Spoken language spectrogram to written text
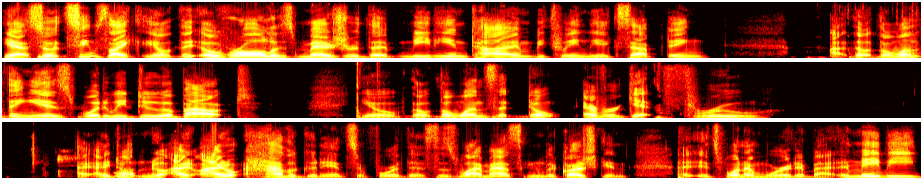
Yeah, so it seems like, you know, the overall is measured the median time between the accepting. Uh, the the one thing is, what do we do about, you know, the the ones that don't ever get through? I, I don't know. I I don't have a good answer for this. This is why I'm asking the question. Uh, It's one I'm worried about, and maybe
